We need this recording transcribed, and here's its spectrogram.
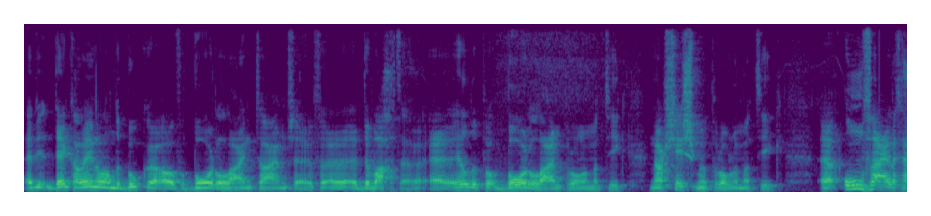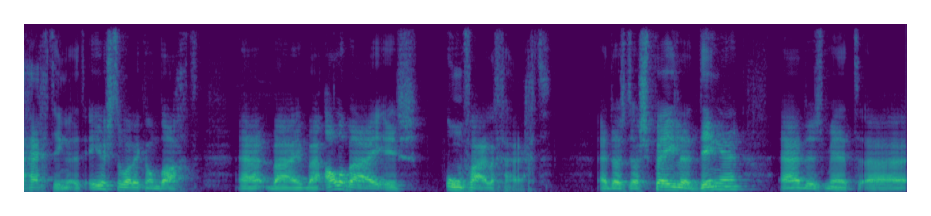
hebt, denk alleen al aan de boeken over borderline times, eh, de wachten, heel de borderline problematiek, narcisme problematiek, onveilige hechting. Het eerste wat ik aan dacht bij allebei is onveilig gehecht. dus daar spelen dingen, dus met, uh,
